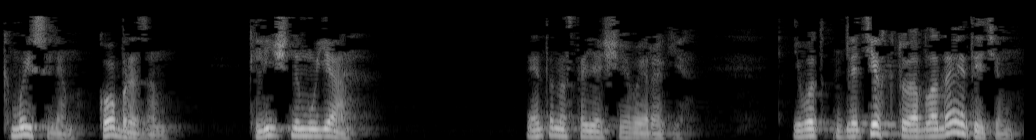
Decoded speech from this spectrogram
к мыслям, к образам, к личному «я». Это настоящая вайрагия. И вот для тех, кто обладает этим,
